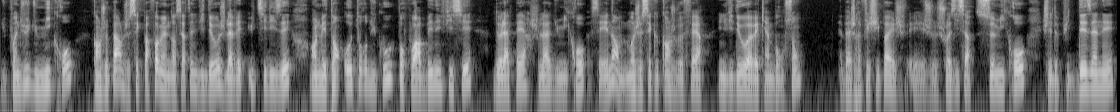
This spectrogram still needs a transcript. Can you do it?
du point de vue du micro, quand je parle, je sais que parfois même dans certaines vidéos, je l'avais utilisé en le mettant autour du cou pour pouvoir bénéficier de la perche là du micro, c'est énorme. Moi je sais que quand je veux faire une vidéo avec un bon son, eh ben je réfléchis pas et je, choisis ça. Ce micro, j'ai depuis des années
